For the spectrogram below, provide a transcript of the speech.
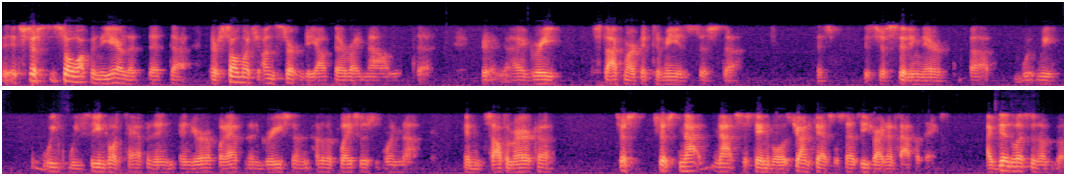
it's just so up in the air that that uh, there's so much uncertainty out there right now. That, uh, I agree. Stock market to me is just uh, it's it's just sitting there. Uh, we, we we we've seen what's happened in, in Europe, what happened in Greece and other places when uh, in South America, just just not not sustainable. As John Castle says, he's right on top of things. I did listen to, uh,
